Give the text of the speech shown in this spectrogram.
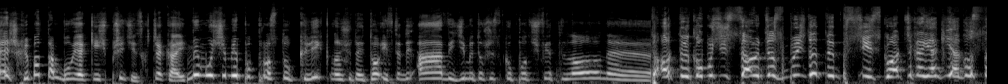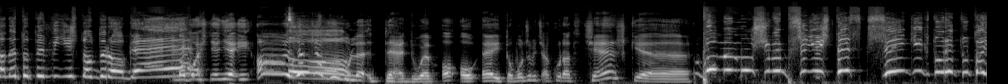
też, chyba tam był jakiś przycisk, czekaj, my musimy po prostu kliknąć tutaj to i wtedy, a, widzimy to wszystko podświetlone. Tak, tylko musisz cały czas być na tym przycisku, a czekaj, jak ja go stanę, to ty widzisz tą drogę? No właśnie nie i, a, jak ja w ogóle dedłem, o, o, ej, to może być akurat ciężkie. Bo musimy przynieść te skrzynki, które tutaj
